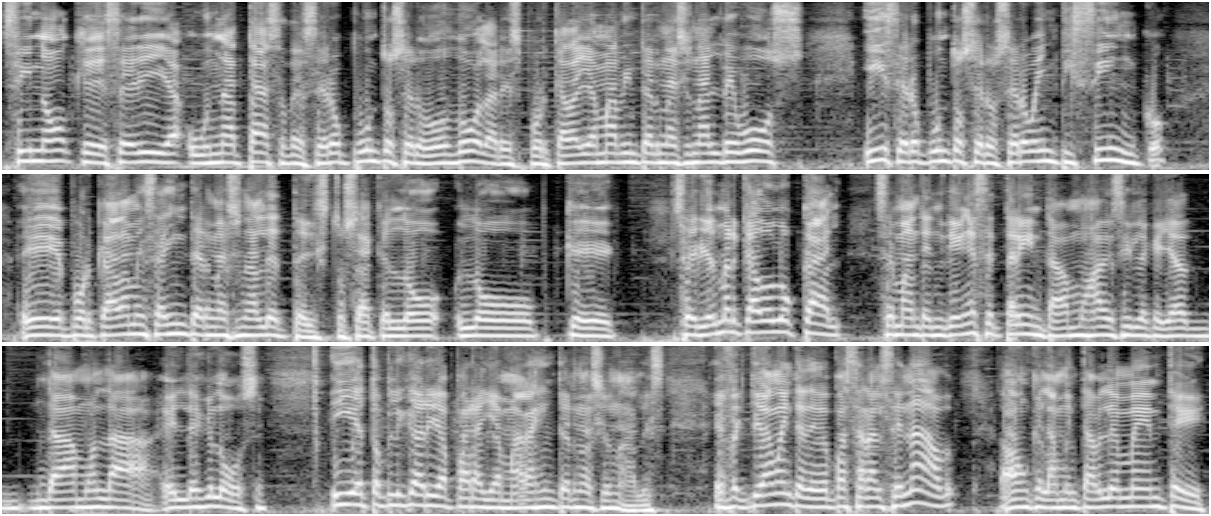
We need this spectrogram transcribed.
sino que sería una tasa de 0.02 dólares por cada llamada internacional de voz y 0.0025 eh, por cada mensaje internacional de texto. O sea que lo, lo que sería el mercado local, se mantendría en ese 30, vamos a decirle que ya damos el desglose, y esto aplicaría para llamadas internacionales. Efectivamente debe pasar al Senado, aunque lamentablemente,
